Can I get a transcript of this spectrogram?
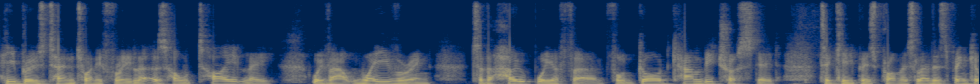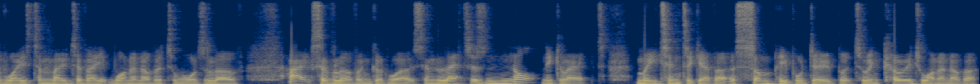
Hebrews 10:23 let us hold tightly without wavering to the hope we affirm, for God can be trusted to keep his promise. Let us think of ways to motivate one another towards love, acts of love and good works, and let us not neglect meeting together as some people do, but to encourage one another,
